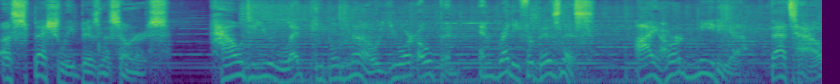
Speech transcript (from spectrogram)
especially business owners. How do you let people know you are open and ready for business? iHeartMedia, that's how.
